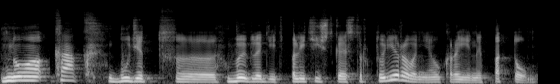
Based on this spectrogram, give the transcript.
Но как будет э, выглядеть политическое структурирование Украины потом,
